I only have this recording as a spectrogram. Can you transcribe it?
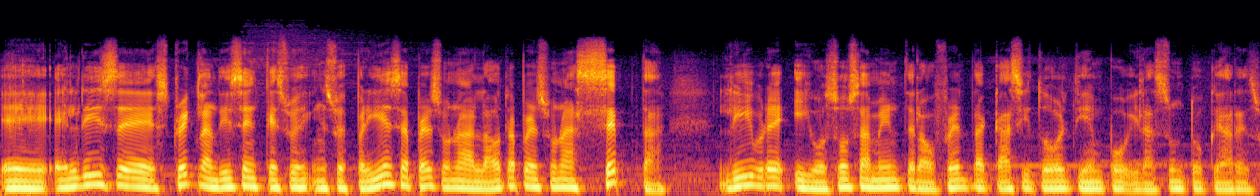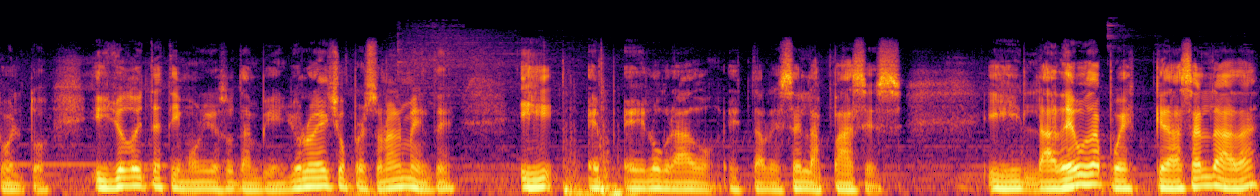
él dice, Strickland dice que en su experiencia personal la otra persona acepta libre y gozosamente la oferta casi todo el tiempo y el asunto queda resuelto. Y yo doy testimonio de eso también. Yo lo he hecho personalmente y he, logrado establecer las paces. Y la deuda pues queda saldada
